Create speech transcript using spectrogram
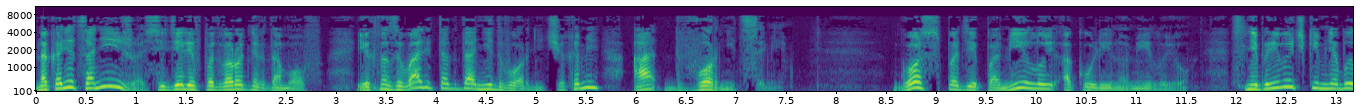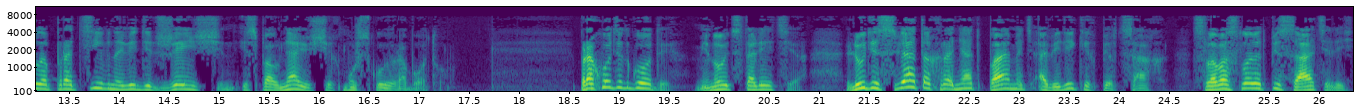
Наконец они же сидели в подворотнях домов. Их называли тогда не дворничихами, а дворницами. Господи, помилуй Акулину милую. С непривычки мне было противно видеть женщин, исполняющих мужскую работу. Проходят годы, минуют столетия. Люди свято хранят память о великих певцах, славословят писателей,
